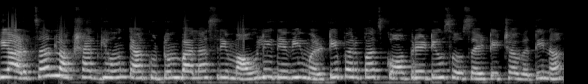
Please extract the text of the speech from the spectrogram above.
ही अडचण लक्षात घेऊन त्या कुटुंबाला श्री माऊली देवी मल्टीपर्पज कोऑपरेटिव्ह सोसायटीच्या वतीनं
